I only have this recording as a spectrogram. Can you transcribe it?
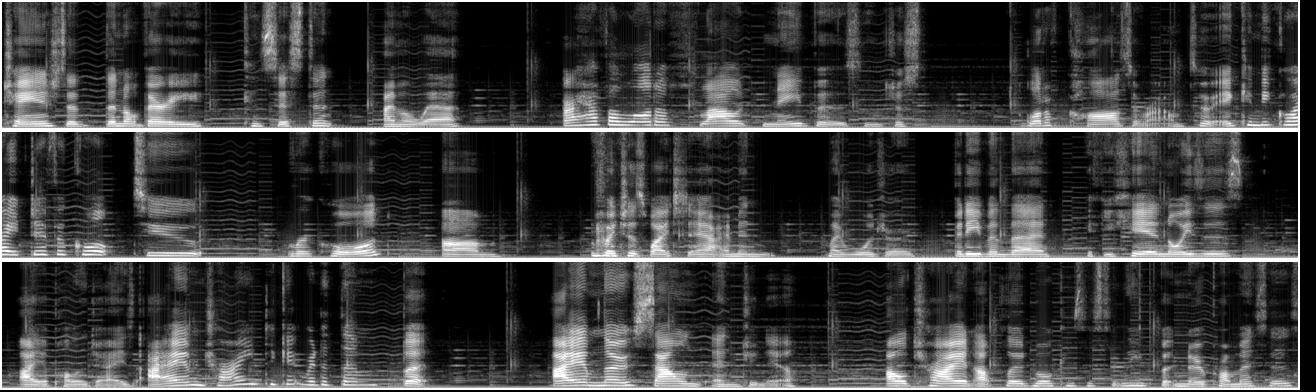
changed. They're not very consistent. I'm aware. I have a lot of loud neighbors and just a lot of cars around, so it can be quite difficult to record. Um, which is why today I'm in my wardrobe. But even then, if you hear noises, I apologize. I am trying to get rid of them, but I am no sound engineer. I'll try and upload more consistently, but no promises.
